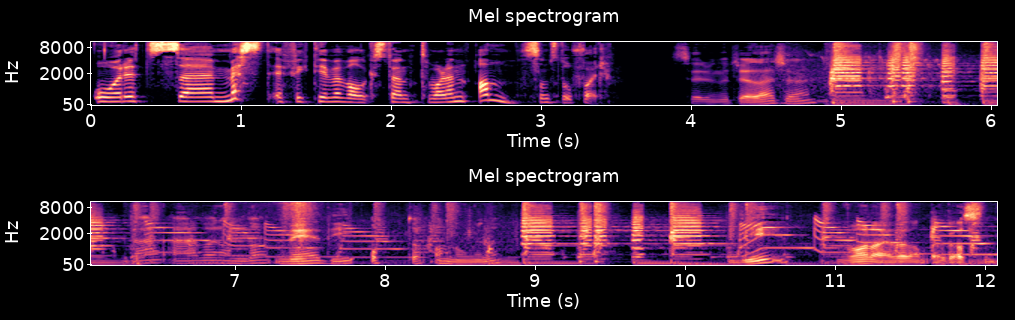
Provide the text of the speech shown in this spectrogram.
Årets eh, mest effektive valgstunt var det en and som sto for. Ser under treet der, ser jeg. Der er med de åtte andungene. De var da i verandakassen.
